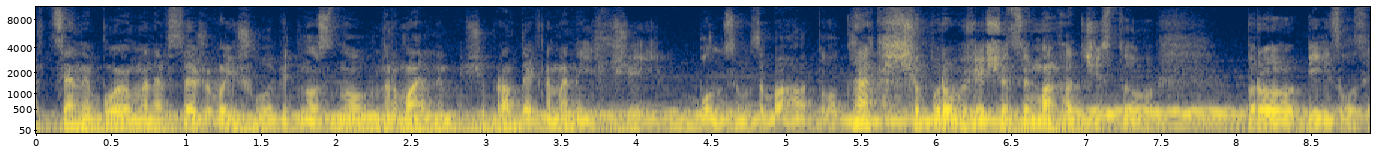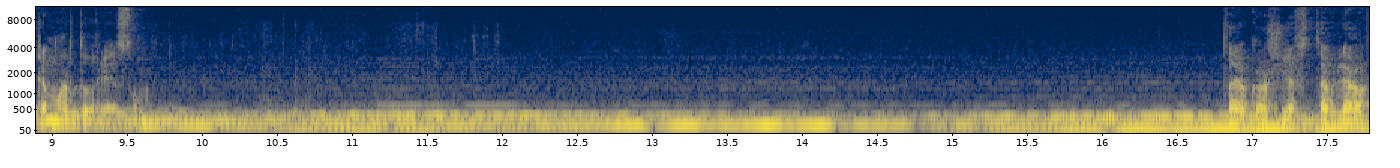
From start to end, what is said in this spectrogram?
сцени бою в мене все ж вийшло відносно нормальними. Щоправда, як на мене, їх ще й бонусом забагато. Однак, що поробиш, якщо це манга чисто про бій з лицарем Арторіасом. Також я вставляв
